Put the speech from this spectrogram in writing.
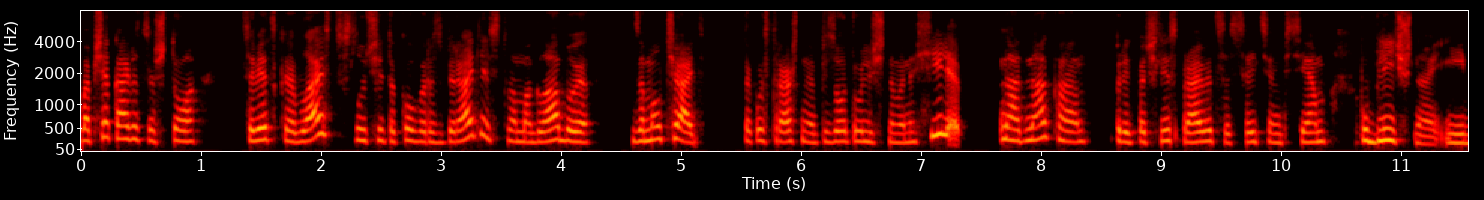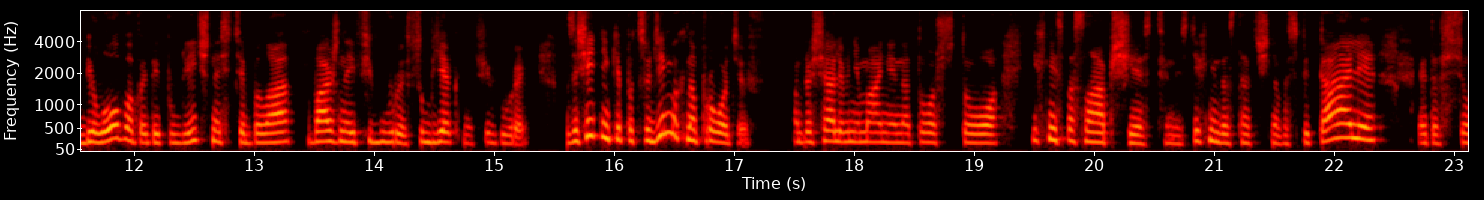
Вообще кажется, что советская власть в случае такого разбирательства могла бы замолчать такой страшный эпизод уличного насилия, но однако предпочли справиться с этим всем публично. И Белова в этой публичности была важной фигурой, субъектной фигурой. Защитники подсудимых, напротив, обращали внимание на то, что их не спасла общественность, их недостаточно воспитали, это все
